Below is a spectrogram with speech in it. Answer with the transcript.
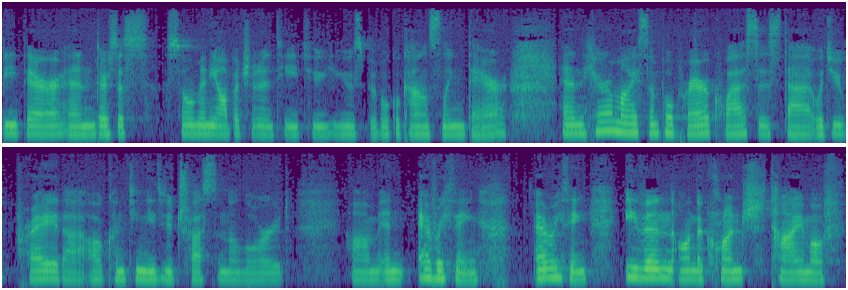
be there, and there's just so many opportunity to use biblical counseling there. And here are my simple prayer requests: is that would you pray that I'll continue to trust in the Lord um, in everything, everything, even on the crunch time of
